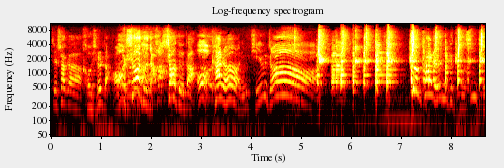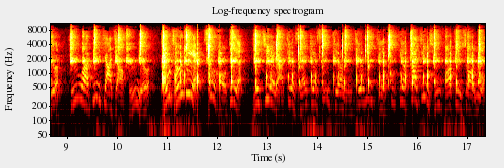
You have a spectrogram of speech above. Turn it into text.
再上个好心的啊、哦，上头的，上头的哦看人，你们听着，就看人你个仔细听，听我店家讲分明。头层店是好店，一件、两件、三件、四件、五件、六件、七件、八件，新房最上面，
